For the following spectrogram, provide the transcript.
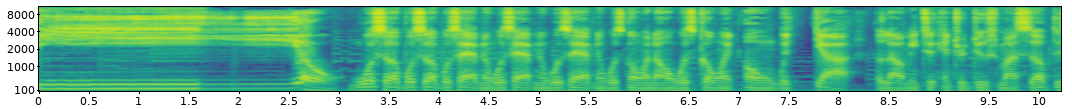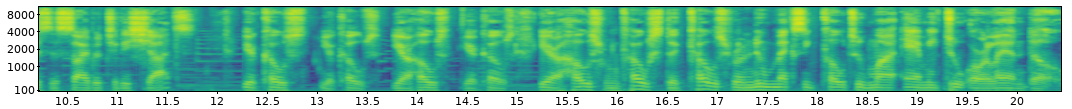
Yo, what's up? What's up? What's happening? What's happening? What's happening? What's going on? What's going on with ya? Allow me to introduce myself. This is Cyber to the Shots. Your coast, your coast, your host, your coast, your host from coast to coast, from New Mexico to Miami to Orlando.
